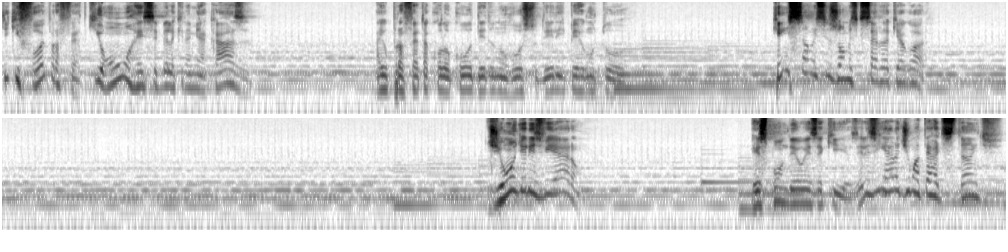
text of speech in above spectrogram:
Que, que foi, profeta? Que honra recebê-lo aqui na minha casa. Aí o profeta colocou o dedo no rosto dele e perguntou: Quem são esses homens que saíram daqui agora? De onde eles vieram? Respondeu Ezequias: Eles vieram de uma terra distante.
